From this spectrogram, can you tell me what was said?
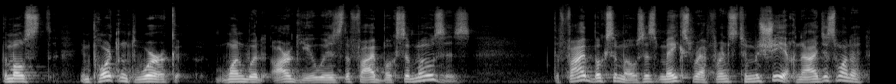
the most important work, one would argue, is the five books of Moses the five books of Moses makes reference to Mashiach. Now, I just want to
